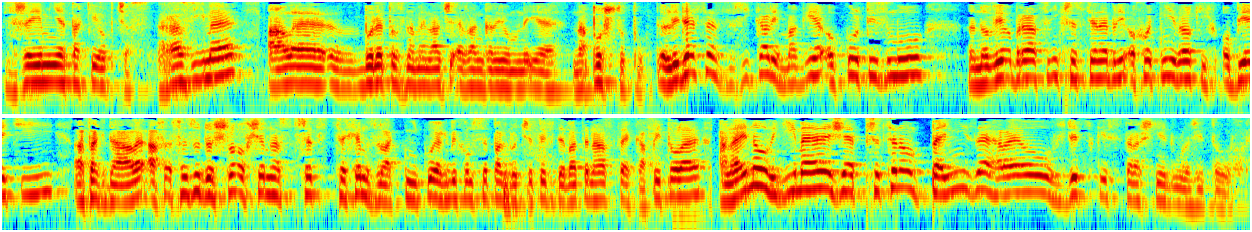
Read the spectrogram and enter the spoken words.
zřejmě taky občas razíme, ale bude to znamenat, že evangelium je na postupu. Lidé se zříkali magie, okultismu, nově obrácení křesťané byli ochotní velkých obětí a tak dále. A v Efezu došlo ovšem na střed cechem zlatníku, jak bychom se pak dočetli v 19. kapitole. A najednou vidíme, že přece jenom peníze hrajou vždycky strašně důležitou roli.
